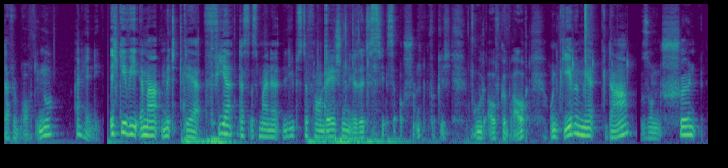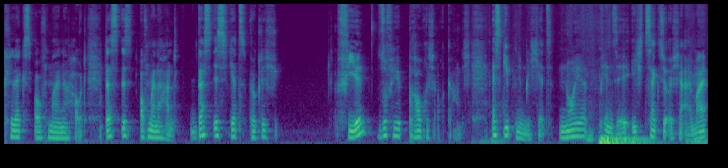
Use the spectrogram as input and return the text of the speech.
Dafür braucht ihr nur ein Handy. Ich gehe wie immer mit der 4. Das ist meine liebste Foundation. Ihr seht, sie ist auch schon wirklich gut aufgebraucht. Und gebe mir da so einen schönen Klecks auf meine Haut. Das ist auf meine Hand. Das ist jetzt wirklich viel. So viel brauche ich auch gar nicht. Es gibt nämlich jetzt neue Pinsel. Ich zeige sie euch hier einmal.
